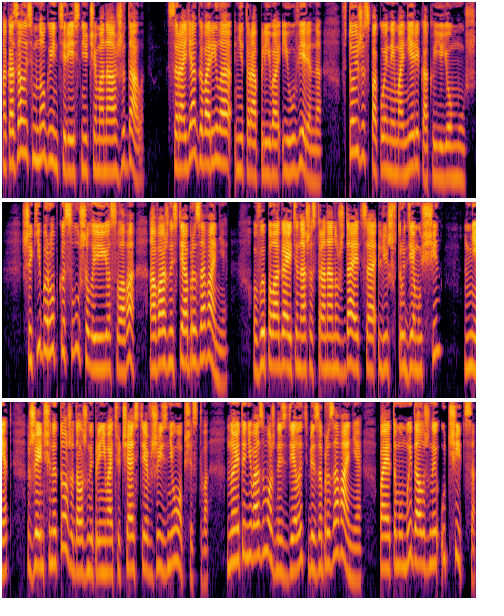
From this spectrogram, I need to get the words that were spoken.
оказалось много интереснее, чем она ожидала. Сарая говорила неторопливо и уверенно — в той же спокойной манере, как и ее муж. Шикиба робко слушала ее слова о важности образования. «Вы полагаете, наша страна нуждается лишь в труде мужчин?» Нет, женщины тоже должны принимать участие в жизни общества, но это невозможно сделать без образования, поэтому мы должны учиться,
